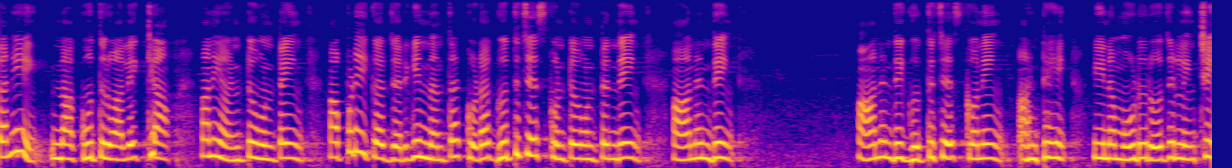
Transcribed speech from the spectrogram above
కానీ నా కూతురు అలేఖ్య అని అంటూ ఉంటే అప్పుడే ఇక జరిగిందంతా కూడా గుర్తు చేసుకుంటూ ఉంటుంది. ఆనంది ఆనంది గుర్తు చేసుకొని అంటే ఈయన మూడు రోజుల నుంచి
